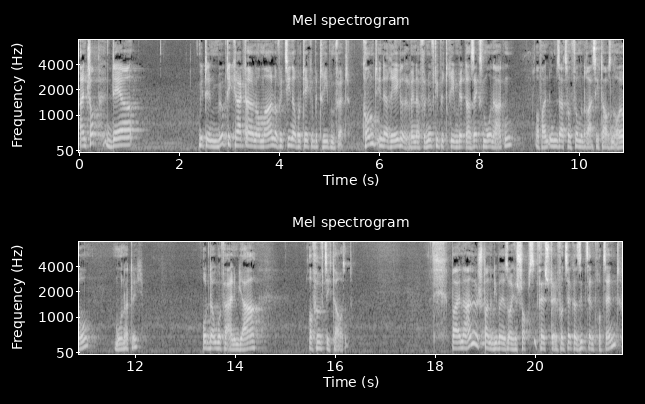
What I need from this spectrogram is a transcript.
Ein Job, der mit den Möglichkeiten einer normalen Offizienapotheke betrieben wird, kommt in der Regel, wenn er vernünftig betrieben wird, nach sechs Monaten auf einen Umsatz von 35.000 Euro monatlich und nach ungefähr einem Jahr auf 50.000. Bei einer Handelsspanne, die man in solchen Shops feststellt, von ca. 17 Prozent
